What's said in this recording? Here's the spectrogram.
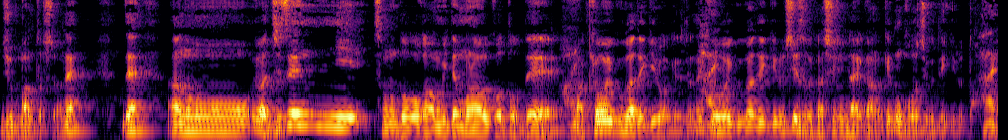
順番としてはね。で、あのー、要は事前にその動画を見てもらうことで、はい、まあ教育ができるわけですよね、はい、教育ができるし、それから信頼関係も構築できると、はい、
